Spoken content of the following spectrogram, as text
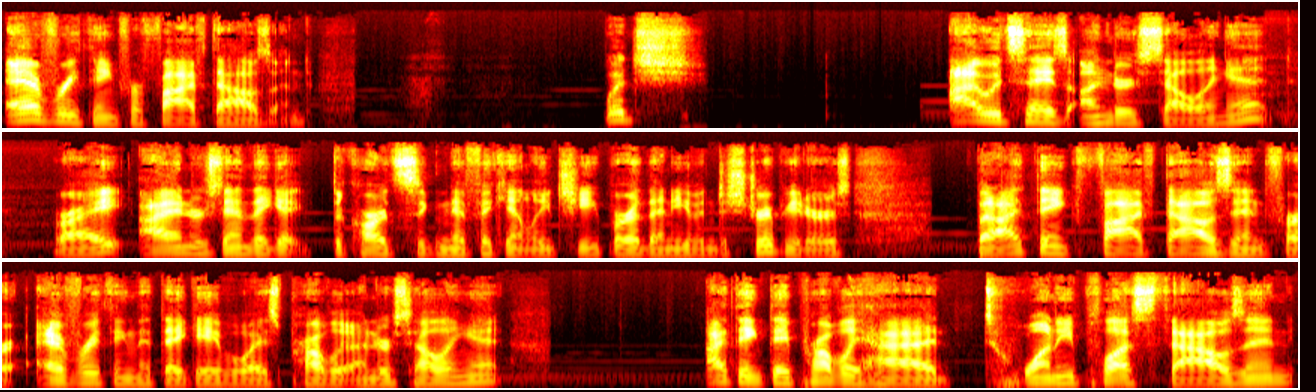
everything for 5,000, which I would say is underselling it, right? I understand they get the cards significantly cheaper than even distributors, but I think 5,000 for everything that they gave away is probably underselling it. I think they probably had 20 plus thousand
